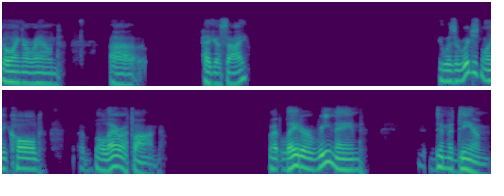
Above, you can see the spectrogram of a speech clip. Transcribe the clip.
going around uh, Pegasi, it was originally called Bellerophon, but later renamed Dimidium.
